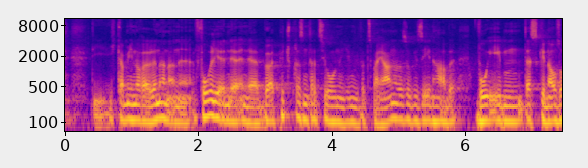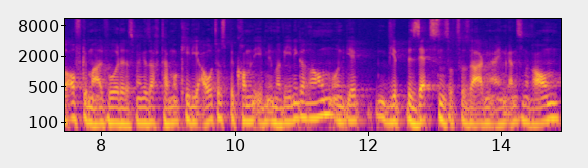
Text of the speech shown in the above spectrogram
die, ich kann mich noch erinnern an eine Folie in der, in der Bird Pitch Präsentation, die ich irgendwie vor zwei Jahren oder so gesehen habe, wo eben das genauso aufgemalt wurde, dass wir gesagt haben, okay, die Autos bekommen eben immer weniger Raum und wir, wir besetzen sozusagen einen ganzen Raum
